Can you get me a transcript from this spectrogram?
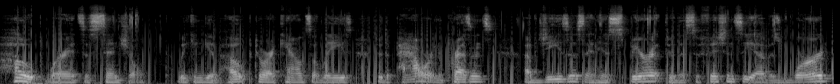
hope where it's essential. We can give hope to our counselees through the power and the presence of Jesus and His Spirit, through the sufficiency of His Word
